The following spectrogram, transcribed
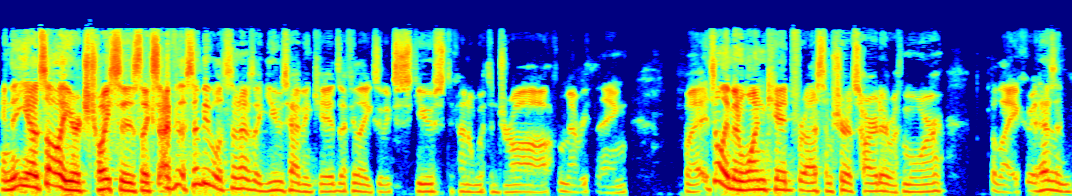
and then, you know it's all your choices like so I feel, some people sometimes like use having kids i feel like it's an excuse to kind of withdraw from everything but it's only been one kid for us i'm sure it's harder with more but like it hasn't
